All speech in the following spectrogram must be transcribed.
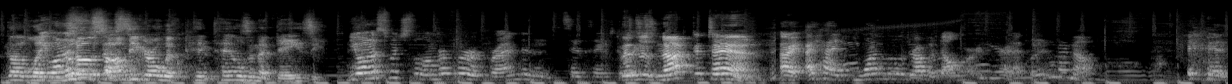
The like You wanna little know this? zombie girl with pigtails and a daisy. you want to switch the lumber for a friend and say the same story? This is not Catan. All right, I had one little drop of Dalmore in here, and I put it in my mouth. And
